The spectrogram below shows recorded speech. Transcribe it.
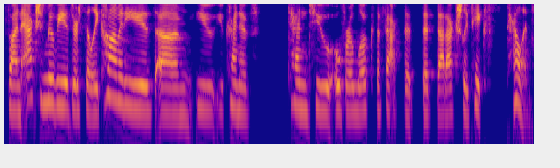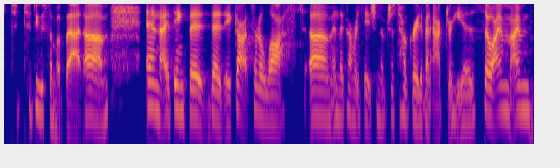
fun action movies or silly comedies, um, you you kind of tend to overlook the fact that that that actually takes talent to, to do some of that. Um, and I think that that it got sort of lost um, in the conversation of just how great of an actor he is. So I'm I'm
